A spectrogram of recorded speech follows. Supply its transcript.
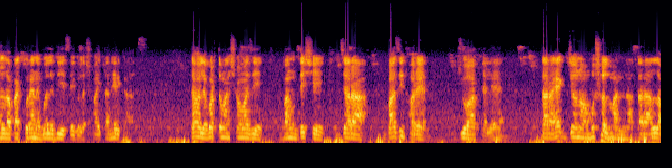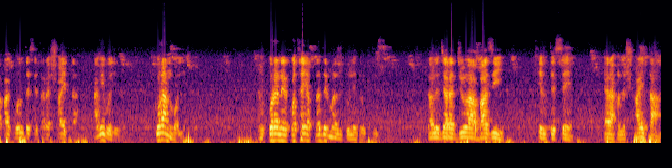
আল্লাহ পাক কোরআনে বলে দিয়েছে, এগুলো শয়তানের কাজ। তাহলে বর্তমান সমাজে, বাংলাদেশে যারা বাজি ধরেন, জুয়া খেলেন, তারা একজনও মুসলমান না, তারা আল্লাহ পাক বলতেছে তারা শয়তান। আমি বলি না, কোরআন বলে। কোরআনের কথাই আপনাদের মাঝে তুলে ধরতেছি। তাহলে যারা জুয়া বাজি খেলতেছে, এরা হলো শয়তান।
